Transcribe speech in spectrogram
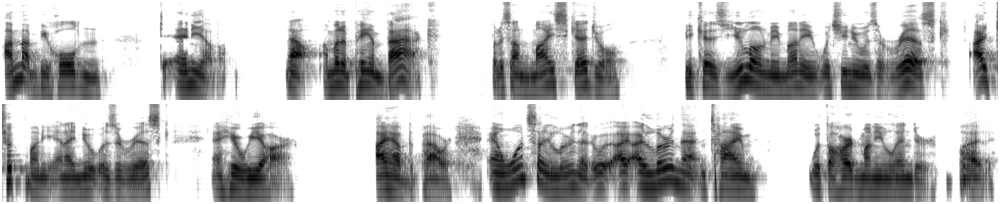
I'm not beholden to any of them. Now, I'm going to pay them back, but it's on my schedule because you loaned me money, which you knew was a risk. I took money and I knew it was a risk, and here we are. I have the power. And once I learned that, I, I learned that in time with the hard money lender. But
